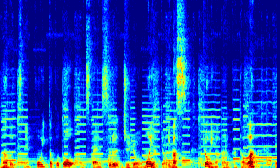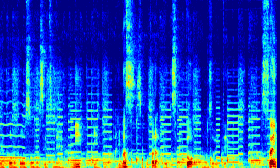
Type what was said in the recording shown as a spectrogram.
などですねこういったことをお伝えする授業もやっております。興味がある方は、えー、この放送の説明欄にリンクがあります。そこからウェブサイトを覗いてみてください。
